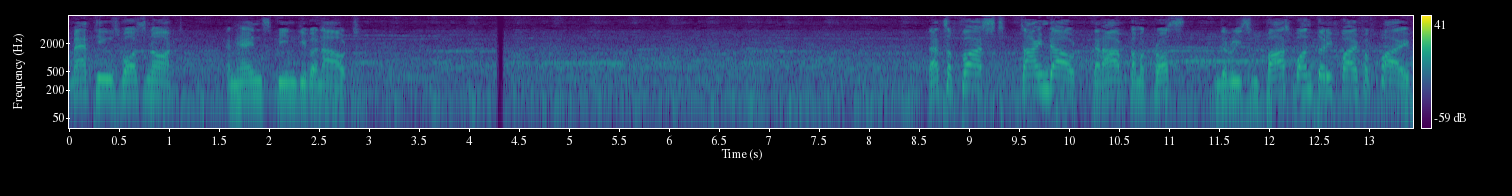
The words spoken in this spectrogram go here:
Mathews was not, and hence been given out. That's a first timed out that I've come across in the recent past. 135 for 5.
